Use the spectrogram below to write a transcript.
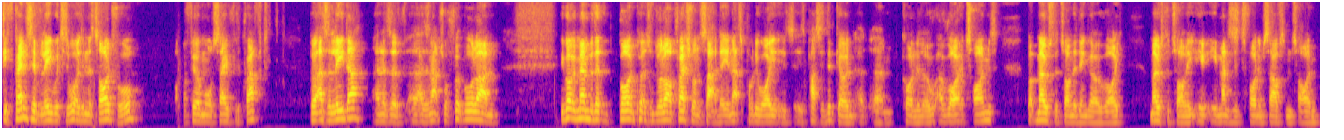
defensively, which is what he's in the side for, I feel more safe with Krafth. But as a leader and as a as an actual footballer, and you've got to remember that Brighton puts under a lot of pressure on Saturday, and that's probably why his, his passes did go um, kind of right at times. But most of the time, they didn't go right. Most of the time, he, he manages to find himself some time.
